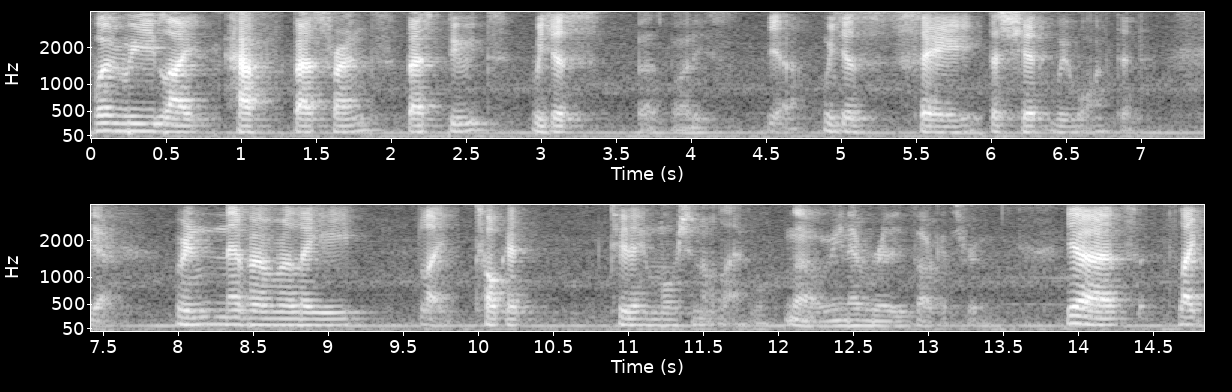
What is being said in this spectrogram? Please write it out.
When we like have best friends, best dudes, we just Best buddies. yeah, we just say the shit we wanted. Yeah. We never really like talk it to the emotional level. No, we never really talk it through. Yeah, it's like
